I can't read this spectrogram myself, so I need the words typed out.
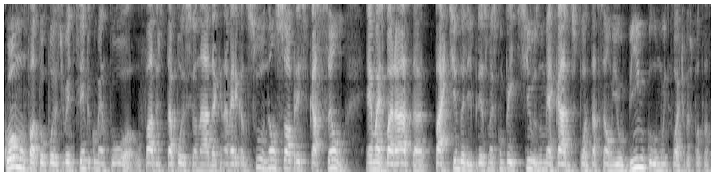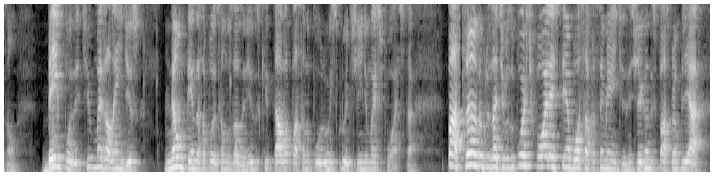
como um fator positivo, a gente sempre comentou o fato de estar posicionada aqui na América do Sul, não só a precificação é mais barata, partindo ali de preços mais competitivos no mercado de exportação e o vínculo muito forte com a exportação bem positivo, mas além disso, não tendo essa posição dos Estados Unidos que estava passando por um escrutínio mais forte. Tá? Passando para os ativos do portfólio, a gente tem a Boa Safra Sementes, enxergando espaço para ampliar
